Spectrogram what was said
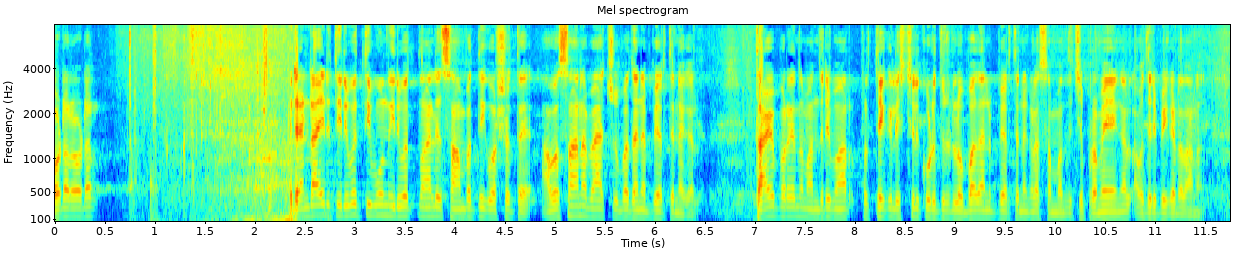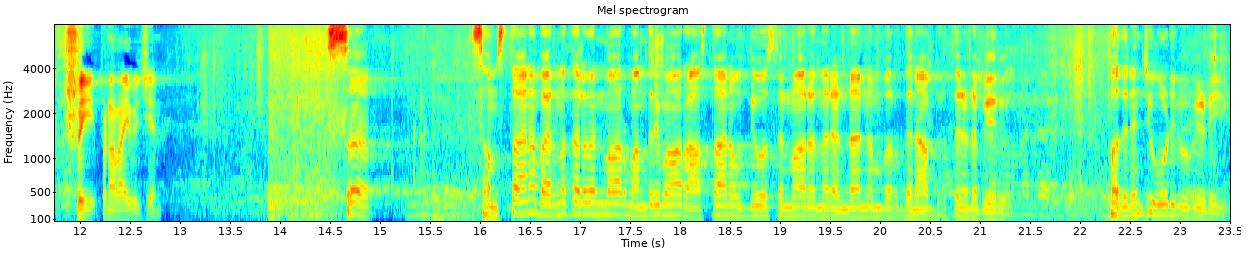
ഓർഡർ ഓർഡർ രണ്ടായിരത്തി ഇരുപത്തി മൂന്ന് ഇരുപത്തിനാല് സാമ്പത്തിക വർഷത്തെ അവസാന ബാച്ച് ഉപധന അഭ്യർത്ഥനകൾ. താഴെ പറയുന്ന മന്ത്രിമാർ പ്രത്യേക ലിസ്റ്റിൽ കൊടുത്തിട്ടുള്ള ഉപധന അഭ്യർത്ഥനകളെ സംബന്ധിച്ച് പ്രമേയങ്ങൾ അവതരിപ്പിക്കേണ്ടതാണ്. ശ്രീ പിണറായി വിജയൻ. സർ സംസ്ഥാന ഭരണത്തലവന്മാർ മന്ത്രിമാർ ആസ്ഥാന ഉദ്യോഗസ്ഥന്മാർ എന്ന രണ്ടാം നമ്പർ ധനാഭ്യർത്ഥനയുടെ പേരിൽ പതിനഞ്ച് കോടി രൂപയുടെയും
